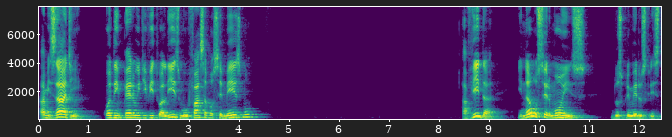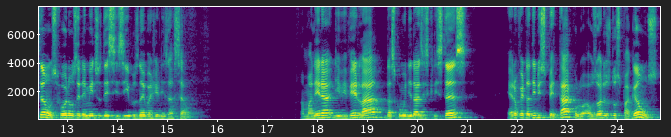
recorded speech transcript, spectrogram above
Amizade, quando impera o individualismo, o faça você mesmo. A vida, e não os sermões dos primeiros cristãos foram os elementos decisivos na evangelização. A maneira de viver lá das comunidades cristãs era um verdadeiro espetáculo aos olhos dos pagãos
